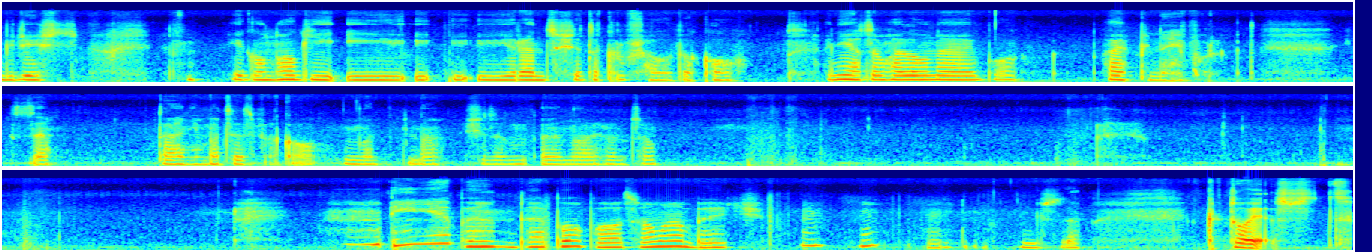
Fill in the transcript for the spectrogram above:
Widzieliście jego nogi i, i, i, i ręce się tak ruszały dookoła. A nie, jestem Hello Neighbor. Happy Neighbor. XD. Ta animacja jest taka na, na siedem e, należąca. I nie będę, bo po co ma być? Mm, mm, mm, mm. XD. Kto jest?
